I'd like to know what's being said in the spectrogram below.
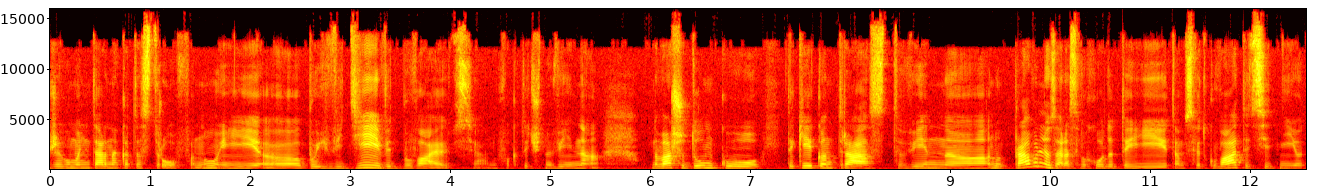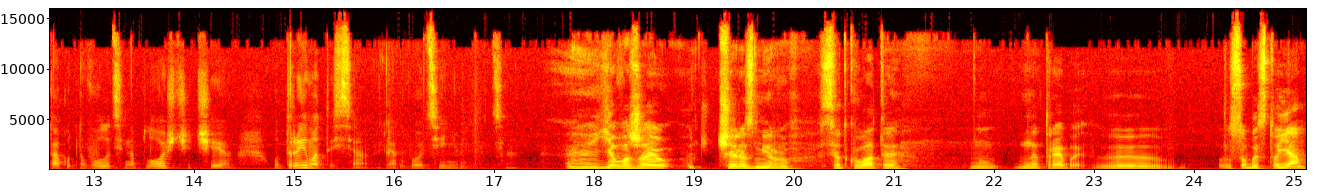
вже гуманітарна катастрофа. Ну і е, бойові дії відбуваються. Ну фактично війна. На вашу думку, такий контраст, він е, ну правильно зараз виходити і там святкувати ці дні, отак, от на вулиці, на площі, чи утриматися? Як ви оцінюєте це? Е, Я вважаю, через міру святкувати ну, не треба. Е, Особисто я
